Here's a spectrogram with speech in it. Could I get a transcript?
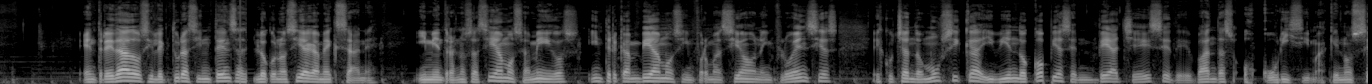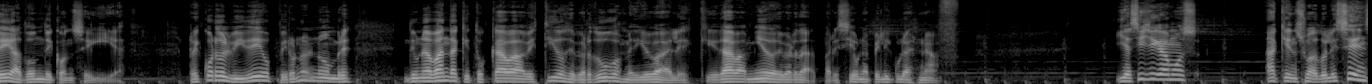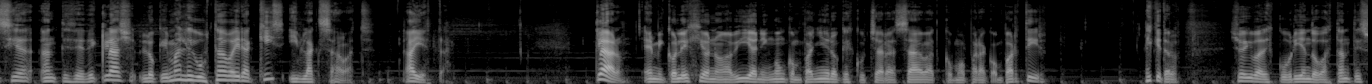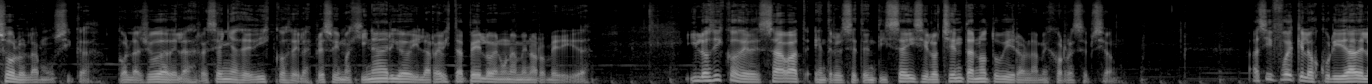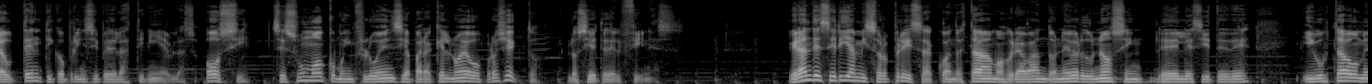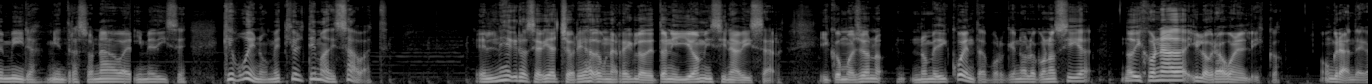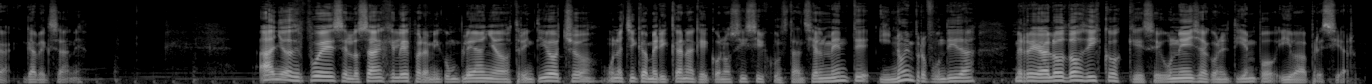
entre dados y lecturas intensas lo conocí a Gamexane, y mientras nos hacíamos amigos, intercambiamos información e influencias, escuchando música y viendo copias en VHS de bandas oscurísimas que no sé a dónde conseguía. Recuerdo el video, pero no el nombre, de una banda que tocaba vestidos de verdugos medievales, que daba miedo de verdad, parecía una película snuff. Y así llegamos a que en su adolescencia, antes de The Clash, lo que más le gustaba era Kiss y Black Sabbath. Ahí está. Claro, en mi colegio no había ningún compañero que escuchara Sabbath como para compartir. Es que claro, yo iba descubriendo bastante solo la música, con la ayuda de las reseñas de discos del Expreso Imaginario y la revista Pelo en una menor medida. Y los discos de Sabbath entre el 76 y el 80 no tuvieron la mejor recepción. Así fue que la oscuridad del auténtico príncipe de las tinieblas, Ozzy, se sumó como influencia para aquel nuevo proyecto, Los Siete Delfines. Grande sería mi sorpresa cuando estábamos grabando Never Do Nothing de L7D y Gustavo me mira mientras sonaba y me dice, qué bueno, metió el tema de Sabbath. El negro se había choreado un arreglo de Tony Yomi sin avisar, y como yo no, me di cuenta porque no lo conocía, no dijo nada y lo grabó en el disco. Un grande Gamexane. Años después, en Los Ángeles, para mi cumpleaños 38, una chica americana que conocí circunstancialmente y no en profundidad, me regaló dos discos que, según ella, con el tiempo iba a apreciar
